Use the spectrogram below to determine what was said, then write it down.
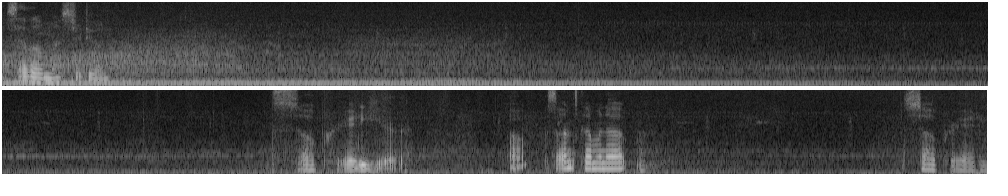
What's that little monster doing? So pretty here. Oh, sun's coming up. So pretty.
